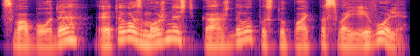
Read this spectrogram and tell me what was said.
Свобода – это возможность каждого поступать по своей воле.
